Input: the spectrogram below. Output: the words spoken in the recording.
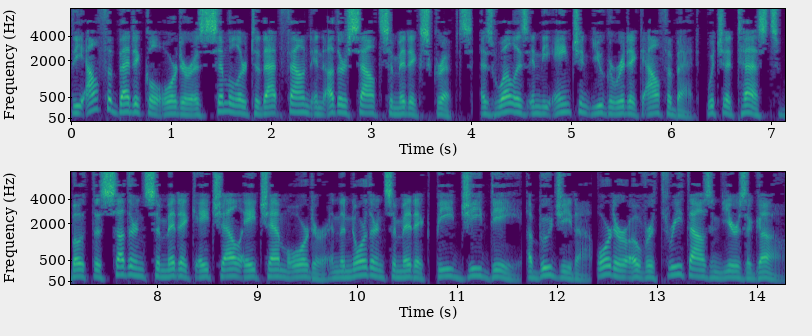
The alphabetical order is similar to that found in other South Semitic scripts, as well as in the ancient Ugaritic alphabet, which attests both the Southern Semitic HLHM order and the Northern Semitic BGD Abugida order over 3,000 years ago.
